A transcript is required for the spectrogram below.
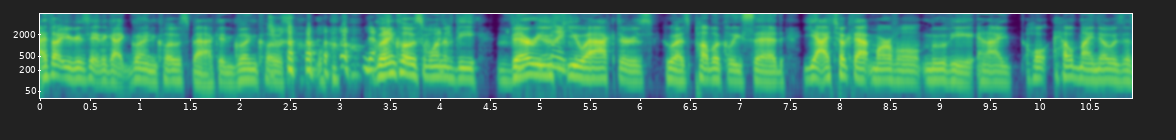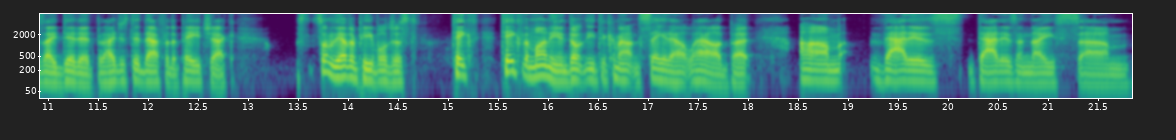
I thought you were going to say they got Glenn Close back, and Glenn Close, no, Glenn Close, one of the very few actors who has publicly said, "Yeah, I took that Marvel movie and I hold, held my nose as I did it, but I just did that for the paycheck." Some of the other people just take take the money and don't need to come out and say it out loud. But um, that is that is a nice um,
